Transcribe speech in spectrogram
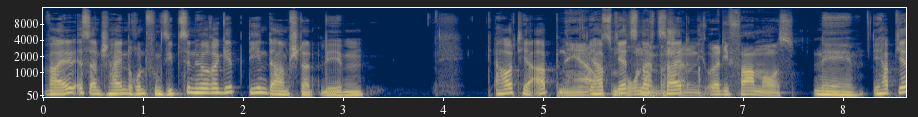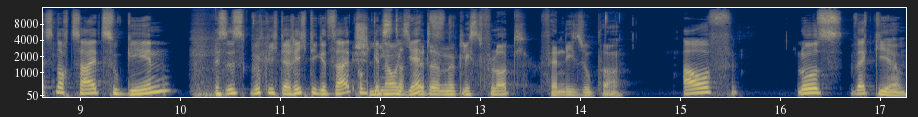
weil es anscheinend Rundfunk 17 Hörer gibt, die in Darmstadt leben. Haut hier ab. Naja, ihr habt jetzt Wohnheim noch Zeit. Oder die Farmaus. Nee, ihr habt jetzt noch Zeit zu gehen. Es ist wirklich der richtige Zeitpunkt, Schließt genau das jetzt. bitte möglichst flott. Fände ich super. Auf, los, weg hier.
